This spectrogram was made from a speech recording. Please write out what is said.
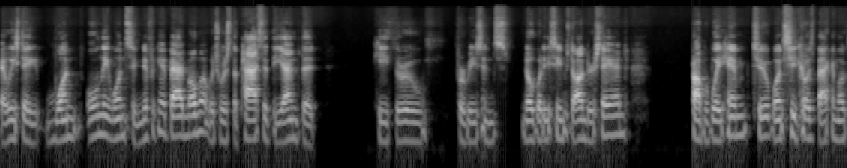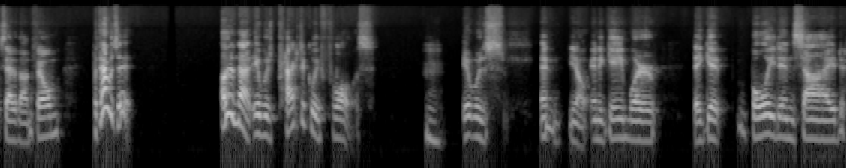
at least a one only one significant bad moment, which was the pass at the end that he threw for reasons nobody seems to understand. Probably him too, once he goes back and looks at it on film. But that was it. Other than that, it was practically flawless. Hmm. It was, and you know, in a game where they get bullied inside,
